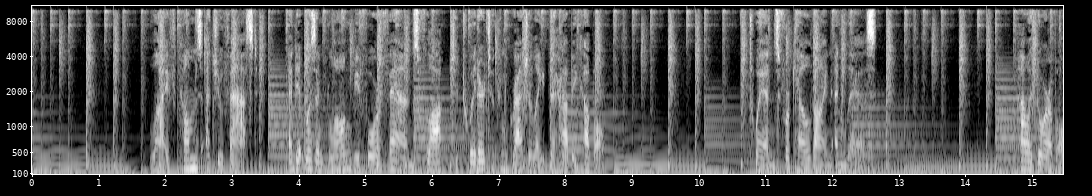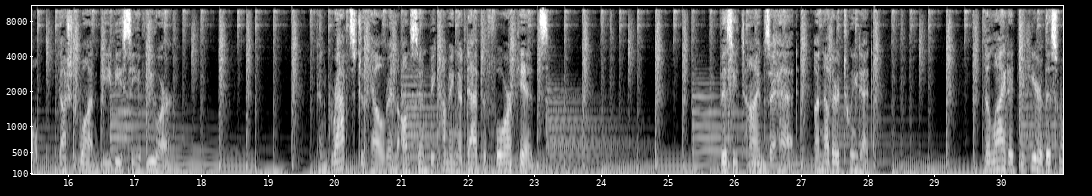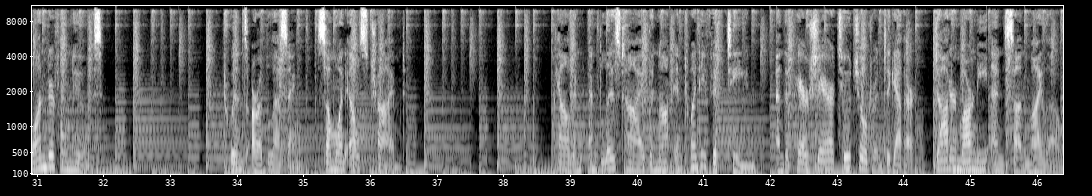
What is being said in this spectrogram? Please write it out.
Life comes at you fast, and it wasn't long before fans flocked to Twitter to congratulate the happy couple. Twins for Kelvin and Liz. How adorable, gushed one BBC viewer. Congrats to Kelvin on soon becoming a dad to four kids. Busy times ahead, another tweeted. Delighted to hear this wonderful news twins are a blessing, someone else chimed. Kelvin and Liz tied the knot in 2015, and the pair share two children together, daughter Marnie and son Milo.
